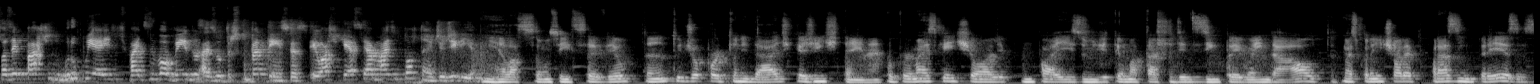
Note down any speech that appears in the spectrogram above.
fazer parte do grupo e aí a gente vai desenvolvendo as outras competências. Eu acho que essa é a mais importante, eu diria. Em relação, assim, você vê o tanto de oportunidade que a gente tem, né? Por mais que a gente olhe um país onde tem uma taxa de desemprego ainda alta, mas quando a gente olha para as empresas,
